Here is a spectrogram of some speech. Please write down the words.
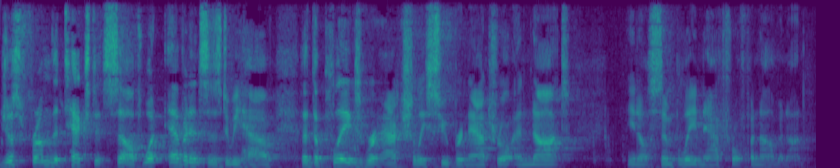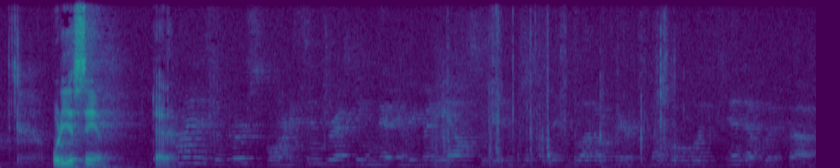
just from the text itself, what evidences do we have that the plagues were actually supernatural and not, you know, simply natural phenomenon? What are you seeing, Dana? Mine is the firstborn. It's interesting that everybody else who didn't just spit blood over their temple would end up with uh,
